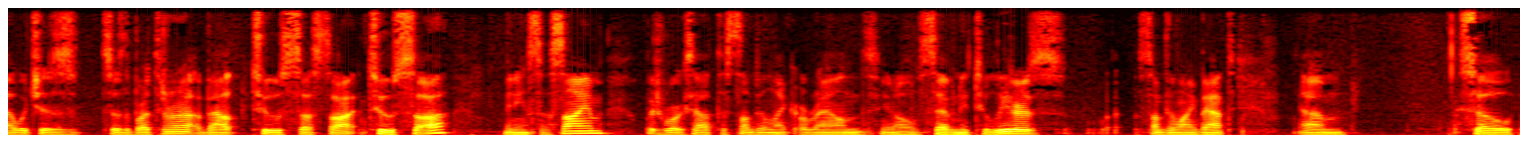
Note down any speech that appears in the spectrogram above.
uh, which is, says the Bartenura, about two sa, two sa, meaning sasaim, which works out to something like around you know 72 liters, something like that. Um, so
